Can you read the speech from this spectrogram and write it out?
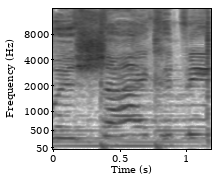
wish I could be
